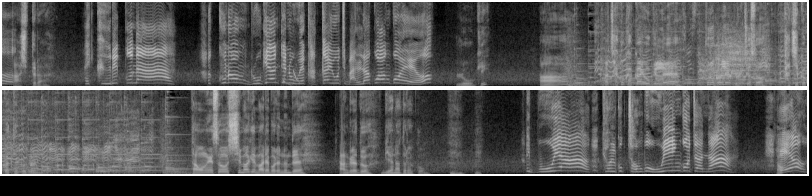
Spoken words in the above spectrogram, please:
어, 아쉽더라. 아, 그랬구나. 아, 그럼 로기한테는 왜 가까이 오지 말라고 한 거예요? 로기? 아, 아, 자꾸 가까이 오길래 프로펠러에 부딪혀서 다칠 것 같았거든. 당황해서 심하게 말해버렸는데 안 그래도 미안하더라고. 뭐야? 결국 전부 오해인 거잖아. 어? 에어,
